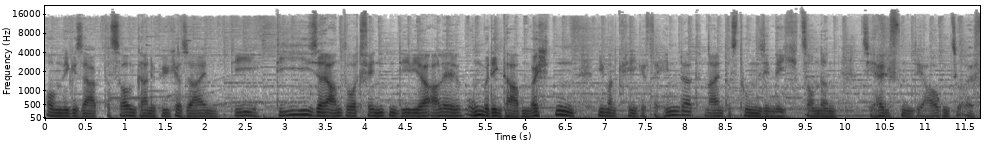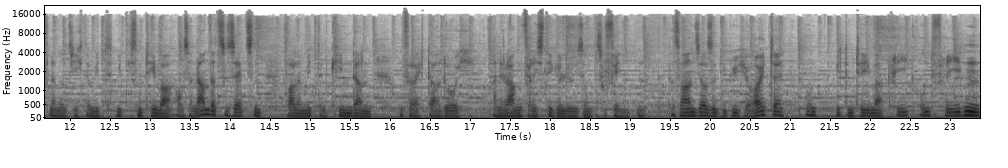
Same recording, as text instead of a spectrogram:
Und wie gesagt, das sollen keine Bücher sein, die diese Antwort finden, die wir alle unbedingt haben möchten, wie man Kriege verhindert. Nein, das tun sie nicht, sondern sie helfen, die Augen zu öffnen und sich damit mit diesem Thema auseinanderzusetzen, vor allem mit den Kindern und vielleicht dadurch eine langfristige Lösung zu finden. Das waren sie also die Bücher heute und mit dem Thema Krieg und Frieden.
